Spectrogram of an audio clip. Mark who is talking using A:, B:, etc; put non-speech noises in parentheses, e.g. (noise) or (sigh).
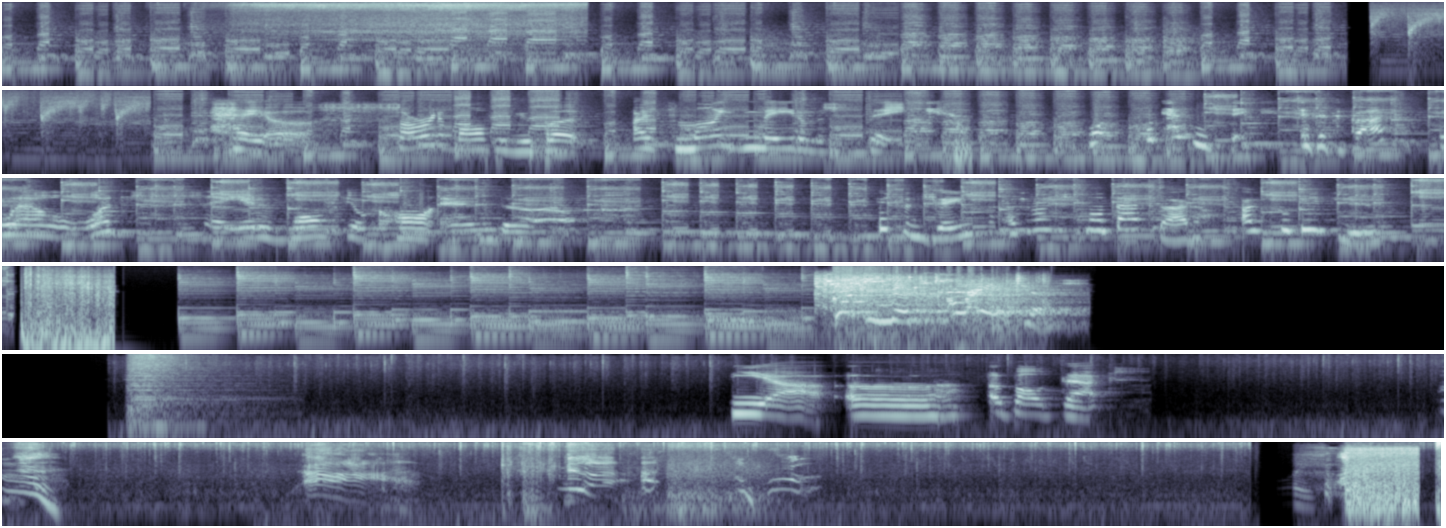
A: Hey, uh, sorry to bother you, but I might made a mistake.
B: What, what kind of mistake? Is it bad?
A: Well, let's say it involves your car and, uh... Listen, James, long as it's not that bad, I forgive you.
B: Goodness gracious!
A: Yeah, uh, about that. (sighs)
C: Ah! (laughs) (laughs)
